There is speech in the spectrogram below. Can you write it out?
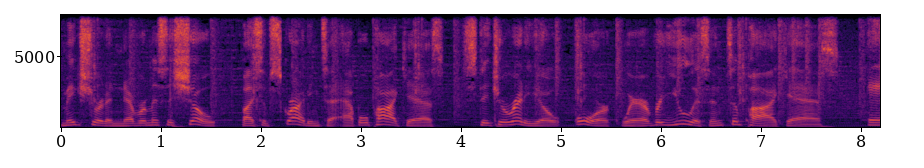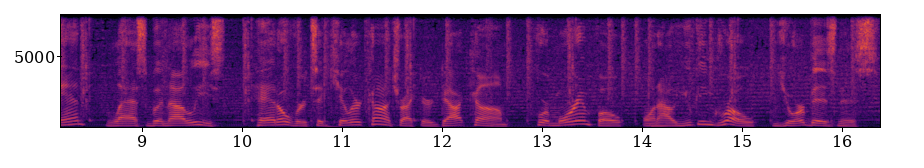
make sure to never miss a show by subscribing to Apple Podcasts, Stitcher Radio, or wherever you listen to podcasts. And last but not least, head over to killercontractor.com for more info on how you can grow your business.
